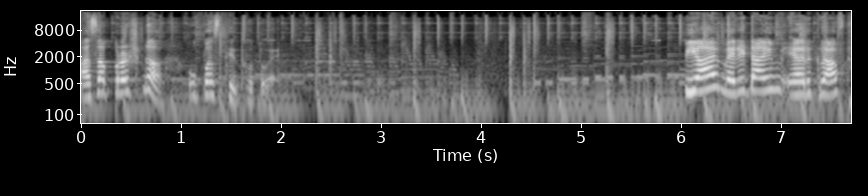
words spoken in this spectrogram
असा प्रश्न उपस्थित होतोय. PI maritime aircraft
